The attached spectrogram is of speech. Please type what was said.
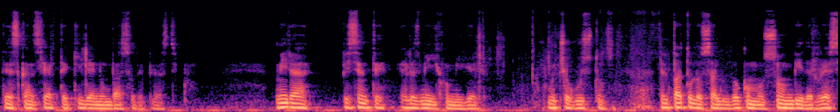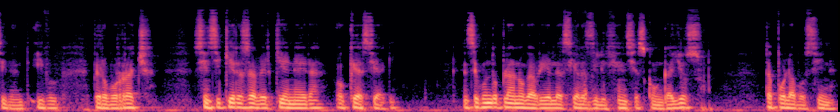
descansar tequila en un vaso de plástico. Mira, Vicente, él es mi hijo Miguel. Mucho gusto. El pato lo saludó como zombie de Resident Evil, pero borracho, sin siquiera saber quién era o qué hacía aquí. En segundo plano, Gabriel hacía las diligencias con Galloso. Tapó la bocina.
